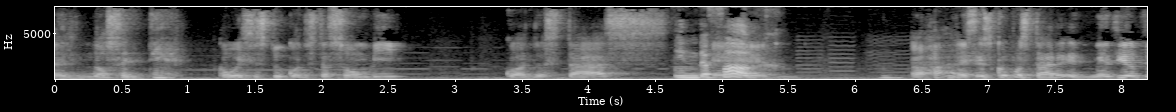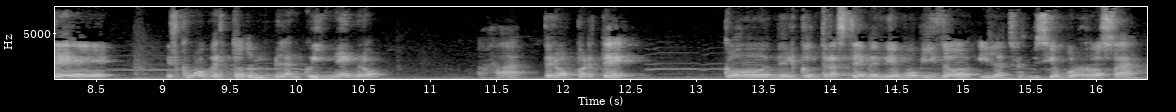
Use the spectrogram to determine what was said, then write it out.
el no sentir. Como dices tú, cuando estás zombie, cuando estás... In the eh, fog. Ajá, es, es como estar en medio de... Es como ver todo en blanco y negro. Ajá, pero aparte con el contraste medio movido y la transmisión borrosa.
